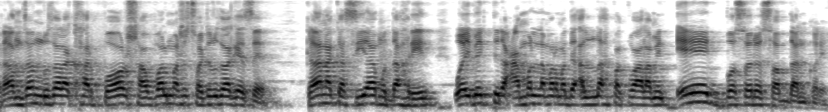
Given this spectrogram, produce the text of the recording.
রমজান রোজা রাখার পর শাওয়াল মাসের ছয়টি রোজা রেখেছে কানা কাসিয়া মুদাহরিন ওই ব্যক্তির আমল নামার মধ্যে আল্লাহ পাকু আলমিন এক বছরের সব দান করে।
